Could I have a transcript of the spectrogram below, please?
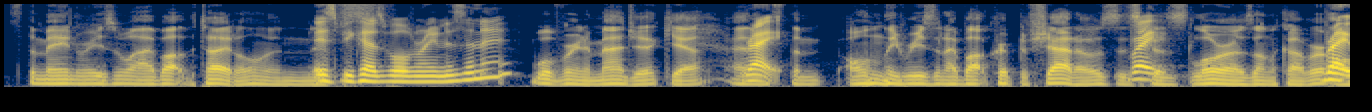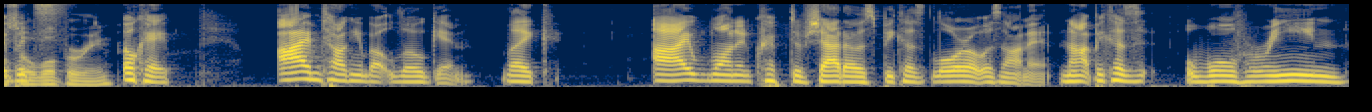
It's the main reason why I bought the title, and Is it's because Wolverine is in it. Wolverine and Magik, yeah. And Right. it's the only reason I bought Crypt of Shadows is Right. because Laura is on the cover, Right, also Wolverine. Okay, I'm talking about Logan. Like, I wanted Crypt of Shadows because Laura was on it, not because Wolverine,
